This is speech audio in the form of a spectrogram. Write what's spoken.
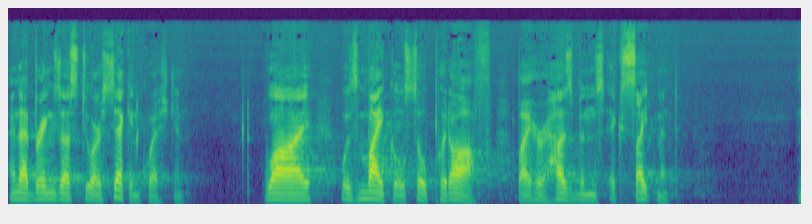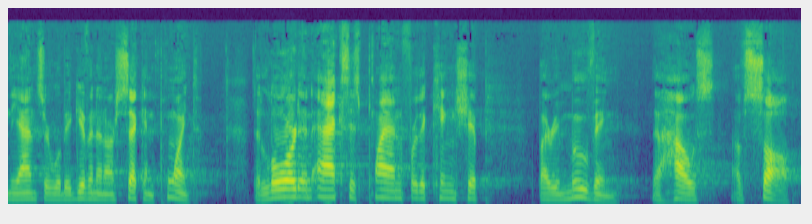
And that brings us to our second question Why was Michal so put off by her husband's excitement? And the answer will be given in our second point. The Lord enacts his plan for the kingship by removing the house of Saul.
